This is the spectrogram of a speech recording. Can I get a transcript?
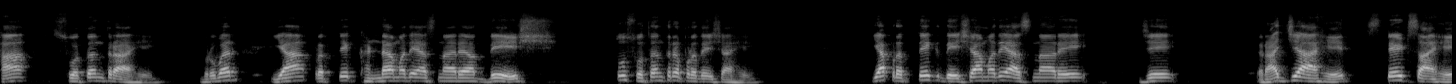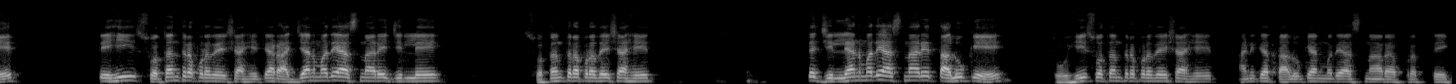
हा स्वतंत्र आहे. बरोबर? या प्रत्येक खंडामध्ये असणारा देश तो स्वतंत्र प्रदेश आहे. या प्रत्येक देशामध्ये असणारे जे राज्य आहेत स्टेट्स आहेत तेही स्वतंत्र प्रदेश आहे त्या राज्यांमध्ये असणारे जिल्हे स्वतंत्र प्रदेश आहेत. त्या जिल्ह्यांमध्ये असणारे तालुके तोही स्वतंत्र प्रदेश आहेत. आणि त्या तालुक्यांमध्ये असणारं प्रत्येक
